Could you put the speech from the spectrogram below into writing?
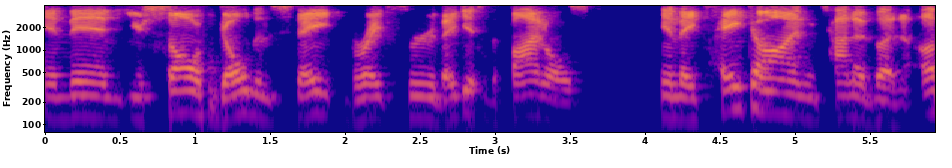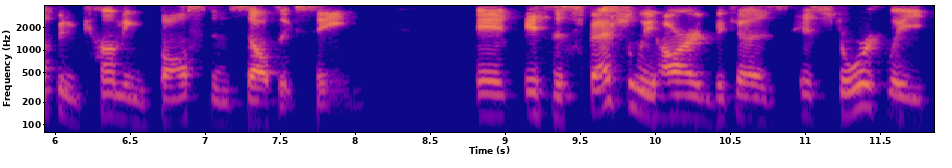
And then you saw Golden State break through. They get to the finals and they take on kind of an up and coming Boston Celtics team. It, it's especially hard because historically,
